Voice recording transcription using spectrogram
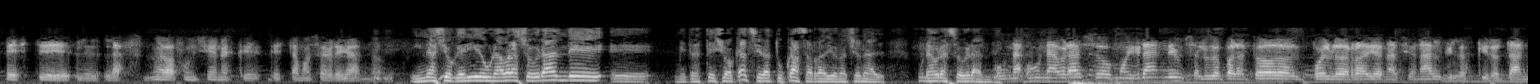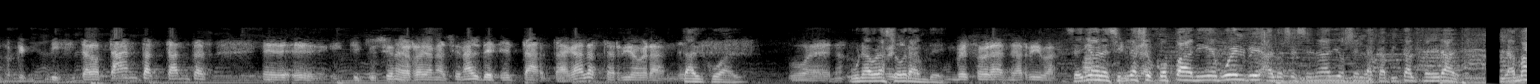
este, las nuevas funciones que, que estamos agregando. Ignacio querido, un abrazo grande. eh, mientras esté yo acá, será tu casa, Radio Nacional. Un abrazo grande. Una- un abrazo muy grande, un saludo para todo el pueblo de Radio Nacional, que los quiero tanto, que he visitado tantas, tantas eh, eh, instituciones de Radio Nacional, desde Tartagal hasta Río Grande. Tal cual. Bueno. Un abrazo beso- grande. Un beso grande, arriba. Señores, Vamos, Ignacio. Copani eh, vuelve a los escenarios en la capital federal. La más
